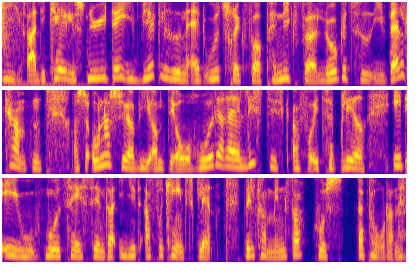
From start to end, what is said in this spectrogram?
de radikales nye idé i virkeligheden er et udtryk for panik før lukketid i valgkampen. Og så undersøger vi, om det overhovedet er realistisk at få etableret et EU-modtagscenter i et afrikansk land. Velkommen indenfor hos reporterne.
